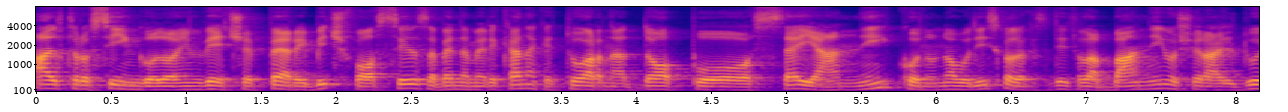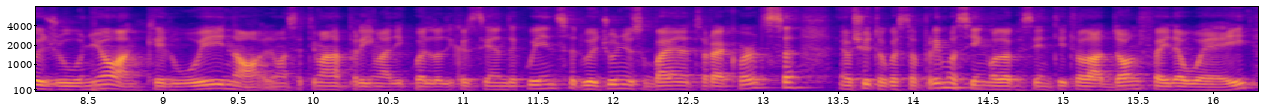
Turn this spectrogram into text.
Altro singolo invece per i Beach Fossils, la band americana che torna dopo sei anni con un nuovo disco che si intitola Bunny, uscirà il 2 giugno, anche lui, no, una settimana prima di quello di Christine and the Queens, 2 giugno su Bayonet Records è uscito questo primo singolo che si intitola Don't Fade Away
